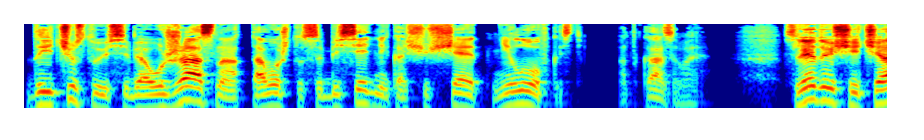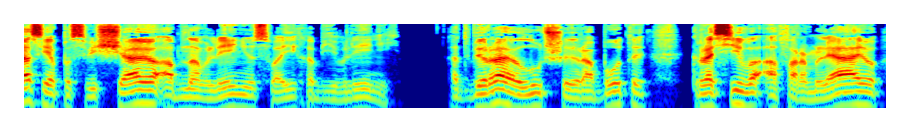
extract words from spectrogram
да и чувствую себя ужасно от того, что собеседник ощущает неловкость, отказывая. Следующий час я посвящаю обновлению своих объявлений. Отбираю лучшие работы, красиво оформляю,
